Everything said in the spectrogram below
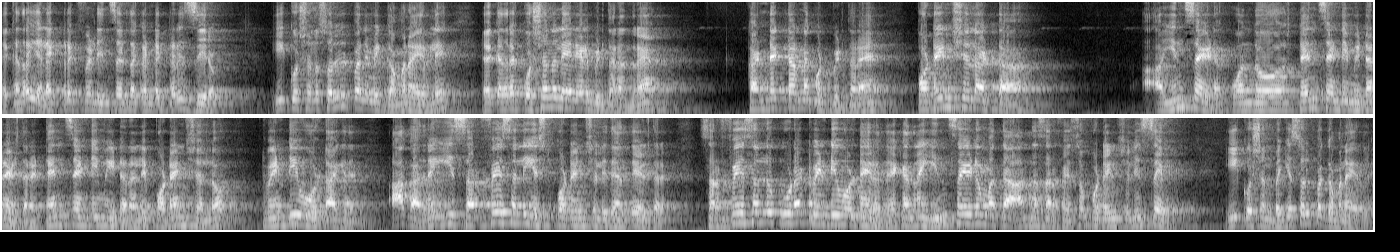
ಯಾಕಂದರೆ electric field inside the conductor is zero ಈ ಕ್ವಶನ್ ಸ್ವಲ್ಪ ನಿಮಗೆ ಗಮನ ಇರಲಿ. ಯಾಕಂದರೆ ಕ್ವಶನಲ್ಲಿ ಏನು ಹೇಳ್ಬಿಡ್ತಾರೆ ಅಂದರೆ ಕಂಡಕ್ಟರ್ನ ಕೊಟ್ಬಿಡ್ತಾರೆ. ಪೊಟೆನ್ಷಿಯಲ್ ಅಟ್ ಇನ್ಸೈಡ್ ಒಂದು ಟೆನ್ ಸೆಂಟಿಮೀಟರ್ ಹೇಳ್ತಾರೆ. ಟೆನ್ ಸೆಂಟಿಮೀಟರಲ್ಲಿ ಪೊಟೆನ್ಷಿಯಲ್ಲು ಟ್ವೆಂಟಿ ವೋಲ್ಟ್ ಆಗಿದೆ. ಹಾಗಾದರೆ ಈ ಸರ್ಫೇಸಲ್ಲಿ ಎಷ್ಟು ಪೊಟೆನ್ಷಿಯಲ್ ಇದೆ ಅಂತ ಹೇಳ್ತಾರೆ. ಸರ್ಫೇಸಲ್ಲೂ ಕೂಡ ಟ್ವೆಂಟಿ ವೋಲ್ಟೇ ಇರುತ್ತೆ. ಯಾಕಂದರೆ ಇನ್ಸೈಡು ಮತ್ತು on the surface potentially same ಈ ಕ್ವಶನ್ ಬಗ್ಗೆ ಸ್ವಲ್ಪ ಗಮನ ಇರಲಿ.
